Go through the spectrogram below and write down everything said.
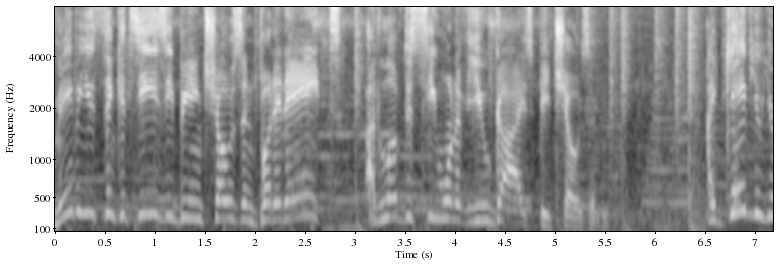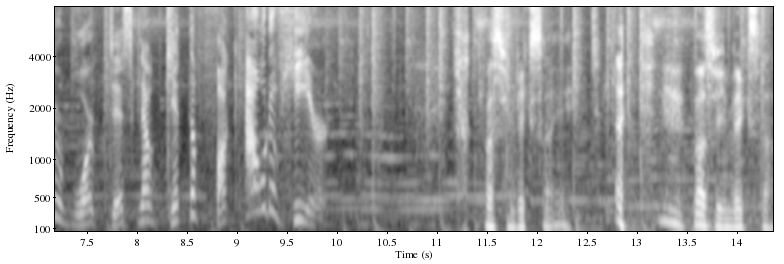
Maybe you think it's easy being chosen, but it ain't. I'd love to see one of you guys be chosen. I gave you your warp disk, now get the fuck out of here! was für ein Wichser, ey. was für ein Wichser.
